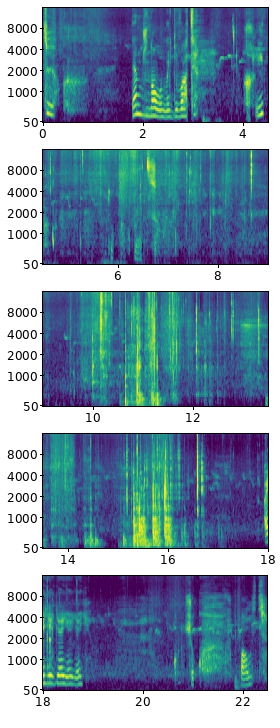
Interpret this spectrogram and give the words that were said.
Так. Йдемо знову надівати хліб. Тут капець. Ай-яй-яй-яй-яй. Крючок в палець.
